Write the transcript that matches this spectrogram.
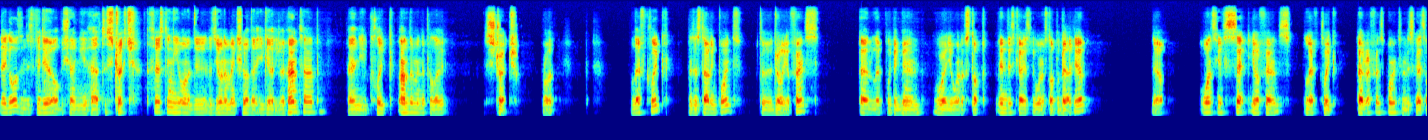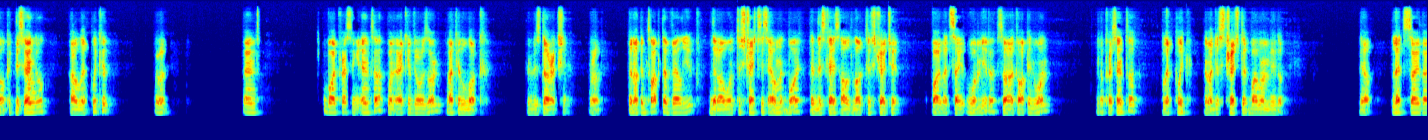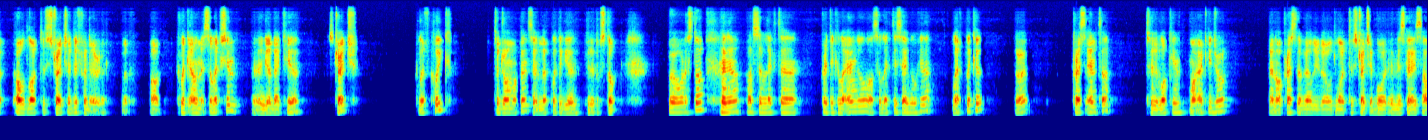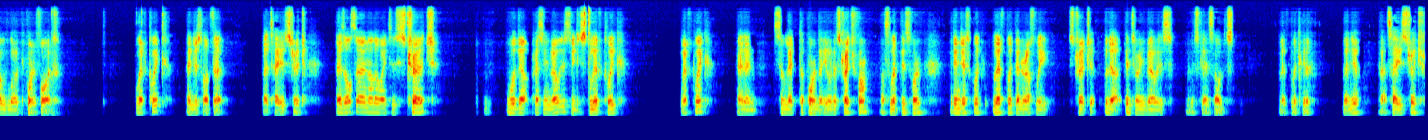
There goes in this video I'll be showing you how to stretch. The first thing you want to do is you want to make sure that you go to your home tab and you click under manipulate stretch, right? Left click as a starting point to draw your fence and left click again where you want to stop. In this case you want to stop about here. Now once you've set your fence, left click a reference point, in this case I'll pick this angle I'll left click it, right? And by pressing enter when AccuDraw is on, I can look in this direction, right? And I can type the value that I want to stretch this element by. In this case, I would like to stretch it by, let's say, one meter. So I type in one, I press enter, left click, and I just stretched it by one meter. Now, let's say that I would like to stretch a different area. I'll click element selection and then go back here, stretch, left click to draw my fence and left click again to stop. Where I want to stop, and now I'll select a particular angle, I'll select this angle here, left click it, alright, press enter to lock in my AccuDraw, and I'll press the value that I would like to stretch it by, in this case I would like 0.5. Left click, and just like that. That's how you stretch. There's also another way to stretch without pressing values. You just left click, left click, and then select the point that you want to stretch from. I'll select this one. You can just click left click and roughly stretch it without entering values. In this case, I'll just left click here. Then yeah, that's how you stretch.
